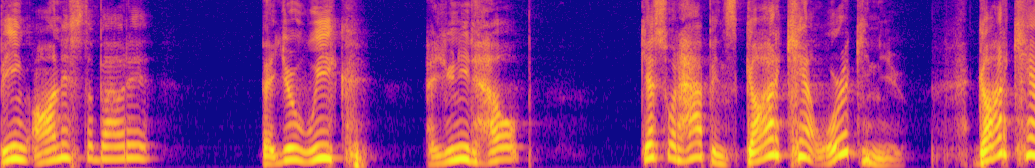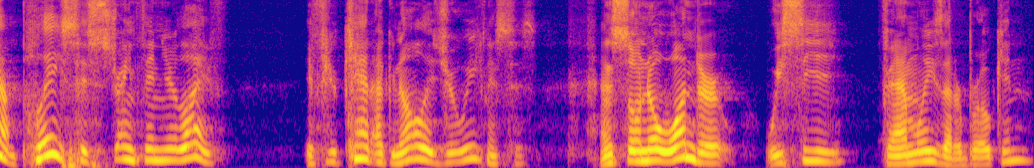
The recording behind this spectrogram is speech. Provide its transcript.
being honest about it, that you're weak, that you need help, guess what happens? God can't work in you. God can't place his strength in your life if you can't acknowledge your weaknesses. And so, no wonder we see families that are broken.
